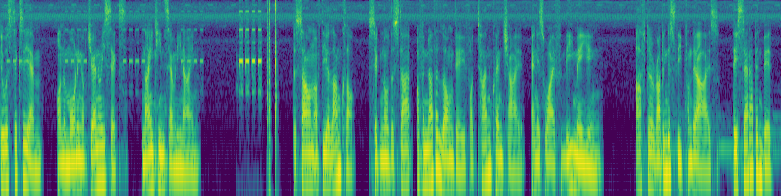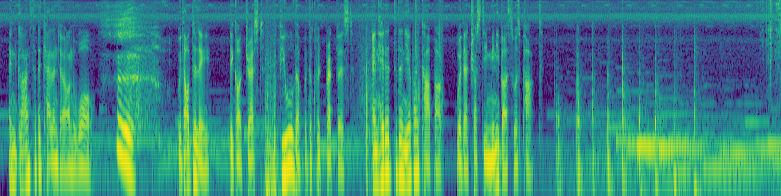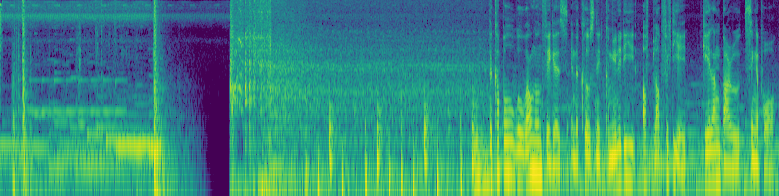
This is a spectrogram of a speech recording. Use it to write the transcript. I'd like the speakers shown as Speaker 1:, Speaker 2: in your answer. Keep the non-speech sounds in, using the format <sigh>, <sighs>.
Speaker 1: It was 6 a.m. on the morning of January 6, 1979. The sound of the alarm clock signaled the start of another long day for Tan Kuen Chai and his wife Lee Mei Ying. After rubbing the sleep from their eyes, they sat up in bed and glanced at the calendar on the wall. <sighs> Without delay, they got dressed, fueled up with a quick breakfast, and headed to the nearby car park where their trusty minibus was parked. Couple were well known figures in the close knit community of Block 58, Geylang Bahru, Singapore.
